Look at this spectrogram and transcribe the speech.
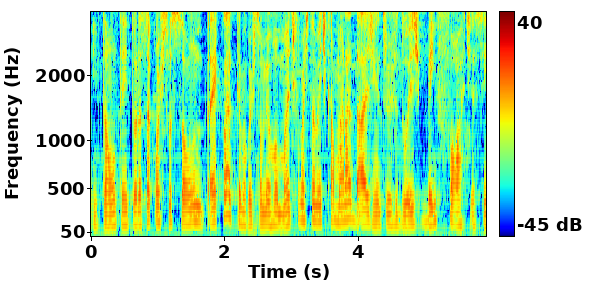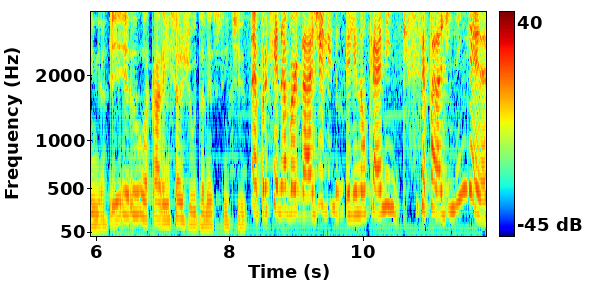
Então tem toda essa construção. É claro que tem uma construção meio romântica, mas também de camaradagem entre os dois bem forte, assim, né? E a carência ajuda nesse sentido. É porque, na verdade, ele, ele não quer se separar de ninguém, né?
